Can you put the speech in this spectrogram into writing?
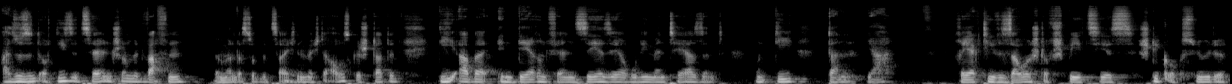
Also sind auch diese Zellen schon mit Waffen, wenn man das so bezeichnen möchte, ausgestattet, die aber in deren Fällen sehr, sehr rudimentär sind und die dann, ja, reaktive Sauerstoffspezies, Stickoxide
